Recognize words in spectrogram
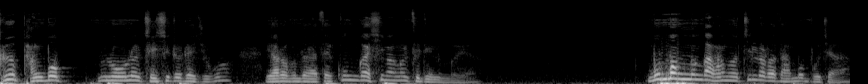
그 방법론을 제시를 해주고 여러분들한테 꿈과 희망을 드리는 거예요. 못 먹는 거 한번 찔러라도 한번 보자.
